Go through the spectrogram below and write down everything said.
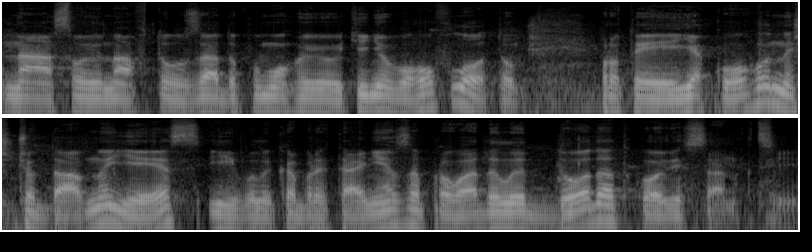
на свою нафту за допомогою тіньового флоту, проти якого нещодавно ЄС і Велика Британія запровадили додаткові санкції.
